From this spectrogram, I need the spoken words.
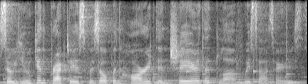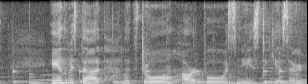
so you can practice with open heart and share that love with others. And with that, let's draw our both knees together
